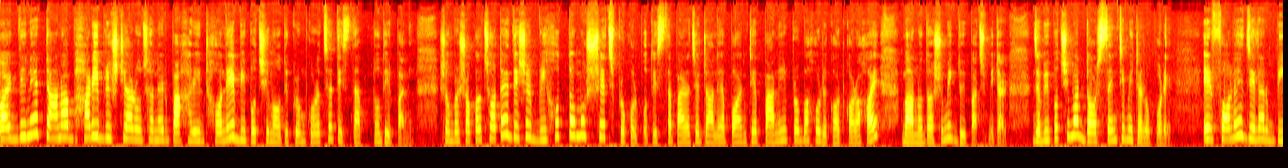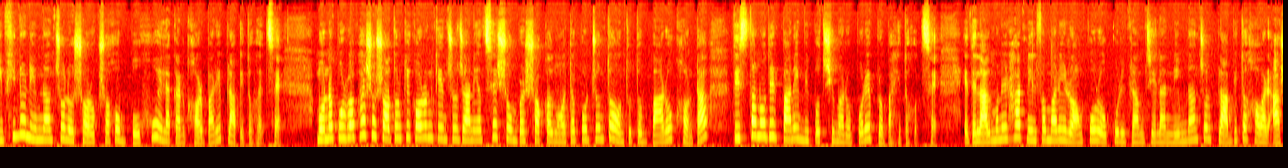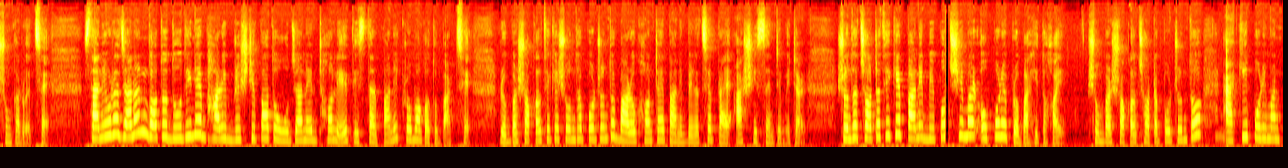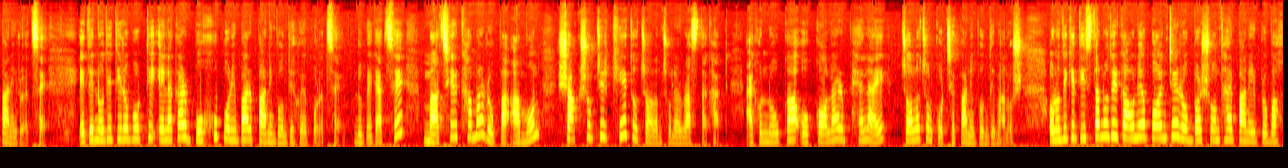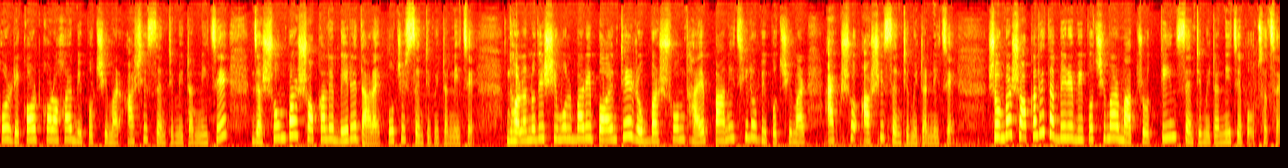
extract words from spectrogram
কয়েকদিনের টানা ভারী বৃষ্টি আর উঝানের পাহাড়ি ঢলে বিপদসীমা অতিক্রম করেছে তিস্তা নদীর পানি। সোমবার সকাল ছটায় দেশের বৃহত্তম সেচ প্রকল্প তিস্তা ব্যারাজের ডালিয়া পয়েন্টে পানির প্রবাহ রেকর্ড করা হয় বান্ন দশমিক দুই পাঁচ মিটার, যা বিপদসীমার দশ সেন্টিমিটার ওপরে। এর ফলে জেলার বিভিন্ন নিম্নাঞ্চল ও সড়কসহ বহু এলাকার ঘরবাড়ি প্লাবিত হয়েছে। বন্যা পূর্বাভাস ও সতর্কীকরণ কেন্দ্র জানিয়েছে, সোমবার সকাল নয়টা পর্যন্ত অন্তত বারো ঘণ্টা তিস্তা নদীর পানি বিপদসীমার উপরে প্রবাহিত হচ্ছে। এতে লালমনিরহাট, নীলফামারী, রংপুর ও কুড়িগ্রাম জেলার নিম্নাঞ্চল প্লাবিত হওয়ার আশঙ্কা রয়েছে। স্থানীয়রা জানান, গত দুদিনে ভারী বৃষ্টিপাত ও উজানের ঢলে তিস্তার পানি ক্রমাগত বাড়ছে। রোববার সকাল থেকে সন্ধ্যা পর্যন্ত বারো ঘন্টায় পানি বেড়েছে প্রায় আশি সেন্টিমিটার। সন্ধ্যা ছটা থেকে পানি বিপদসীমার ওপরে প্রবাহিত হয়। সোমবার সকাল ছটা পর্যন্ত একই পরিমাণ পানি রয়েছে। এতে নদী তীরবর্তী এলাকার বহু পরিবার পানিবন্দী হয়ে পড়েছে। ডুবে গেছে মাছের খামার, রোপা আমন, শাকসবজির ক্ষেত ও চরাঞ্চলের রাস্তাঘাট। এখন নৌকা ও কলার ভেলায় চলাচল করছে পানিবন্দী মানুষ। অন্যদিকে তিস্তা নদীর কাউনিয়া পয়েন্টে রোববার সন্ধ্যায় পানির প্রবাহ রেকর্ড করা হয় বিপদসীমার আশি সেন্টিমিটার নিচে, যা সোমবার সকালে বেড়ে দাঁড়ায় পঁচিশ সেন্টিমিটার নিচে। ধলা নদীর শিমুলবাড়ি পয়েন্টে রোববার সন্ধ্যায় পানি ছিল বিপদসীমার একশো আশি সেন্টিমিটার নিচে। সোমবার সকালে তা বেড়ে বিপদসীমার মাত্র তিন সেন্টিমিটার নিচে পৌঁছেছে।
